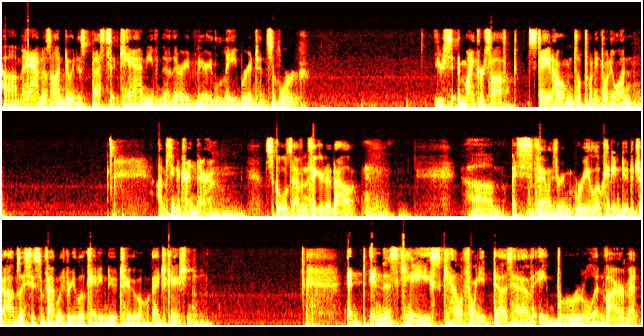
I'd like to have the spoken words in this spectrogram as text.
Um, Amazon doing as best it can, even though they're a very labor intensive work. You're, Microsoft stay at home until 2021. I'm seeing a trend there. Schools haven't figured it out. Um, I see some families re- relocating due to jobs. I see some families relocating due to education. And in this case, California does have a brutal environment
